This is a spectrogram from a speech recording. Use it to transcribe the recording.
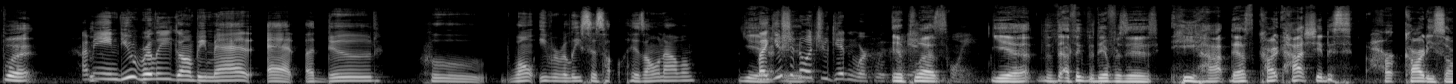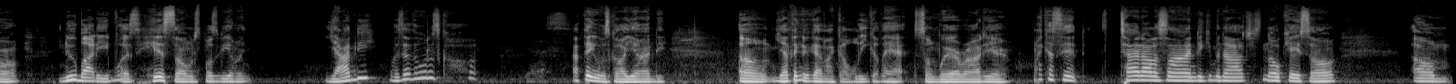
but I mean, you really gonna be mad at a dude who won't even release his his own album? yeah, like you should know what you're getting working with. And plus- this point. Yeah, I think the difference is he hot. That's hot shit is her, Cardi's song. New Body was his song. Supposed to be on Yandhi. Was that what it's called? Yes. I think it was called Yandhi. Um, yeah, I think I got like a leak of that somewhere around here. Like I said, Ty Dolla Sign, Nicki Minaj, it's an okay song. Um,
